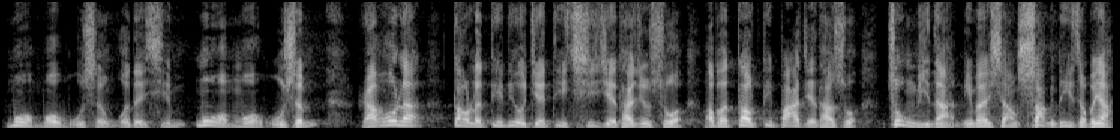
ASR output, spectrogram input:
默默无声，我的心默默无声。然后呢，到了第六节、第七节，他就说啊，不到第八节，他说众民呐，你们向上帝怎么样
